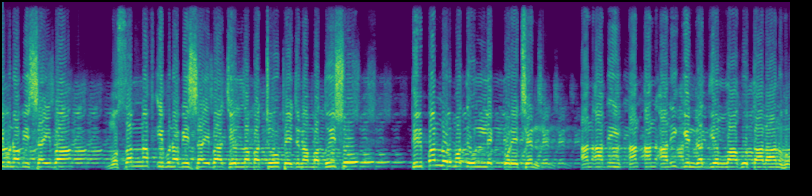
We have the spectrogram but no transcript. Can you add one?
ইবনু আবি সাইবা মুসান্নাফ ইবনু আবি সাইবা জিল নাম্বার 2 পেজ নাম্বার 253 এর মধ্যে উল্লেখ করেছেন, আন আদি, আন আন আলী গিন রাদিয়াল্লাহু তাআলা আনহু।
